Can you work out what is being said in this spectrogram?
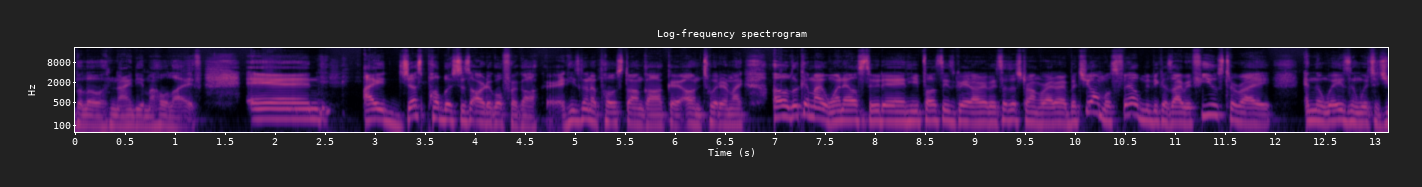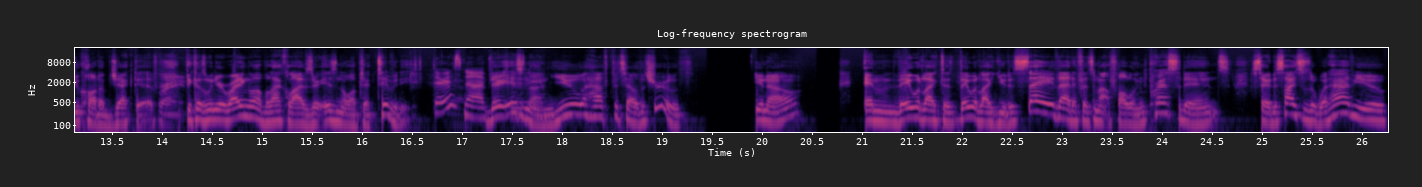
below 90 in my whole life. And I just published this article for Gawker, and he's gonna post on Gawker on Twitter and like, oh, look at my 1L student. He posts these great articles. Such a strong writer. But you almost failed me because I refused to write in the ways in which that you called objective. Right. Because when you're writing about Black lives, there is no objectivity. There is no. There is none. You have to tell the truth. You know? And they would like to they would like you to say that if it's not following precedents, stare decisis or what have you,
